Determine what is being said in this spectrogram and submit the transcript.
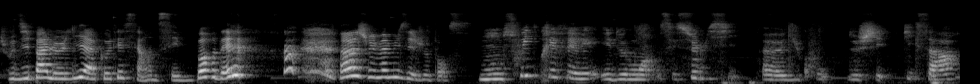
je vous dis pas le lit à côté c'est un de ces bordels ah, je vais m'amuser, je pense. Mon sweat préféré, et de loin, c'est celui-ci, euh, du coup, de chez Pixar.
